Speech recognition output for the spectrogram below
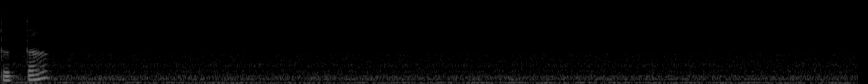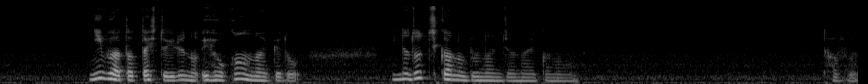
当たった？2部当たった人いるの？えわかんないけど。みんなどっちかの部なんじゃないかな。多分。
